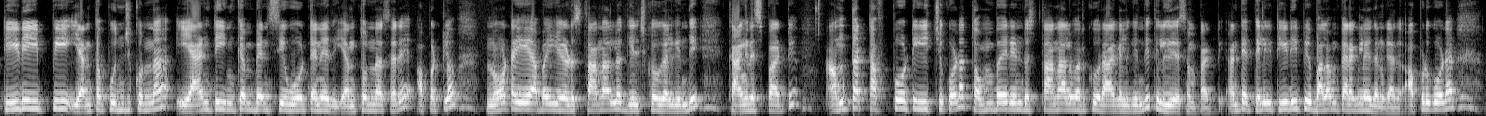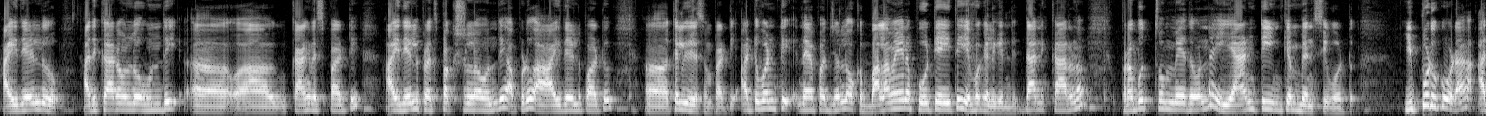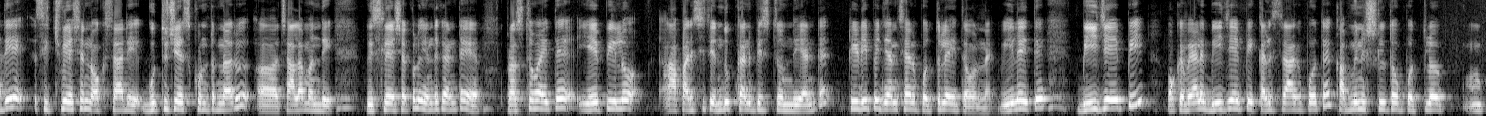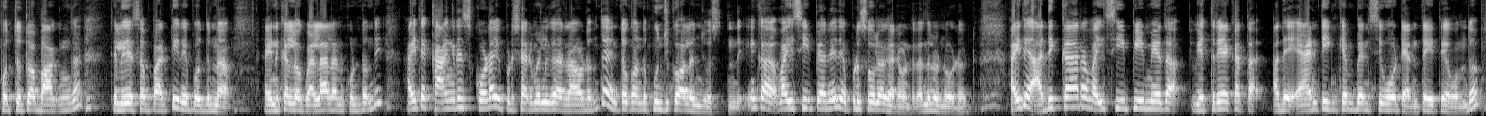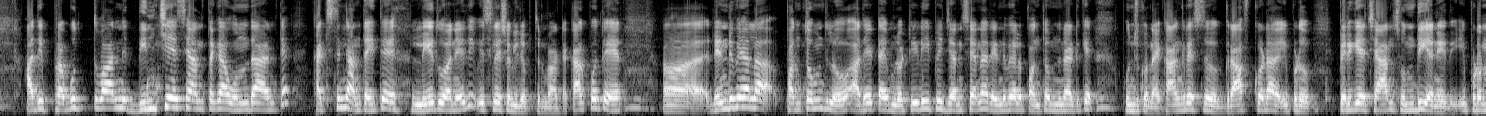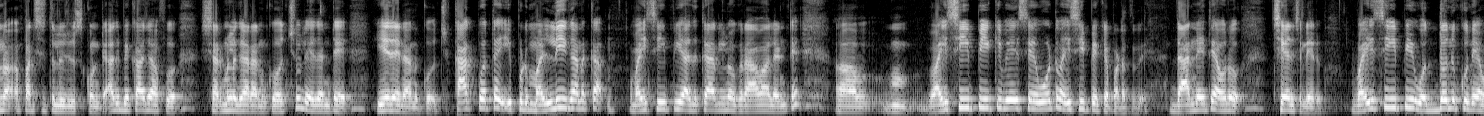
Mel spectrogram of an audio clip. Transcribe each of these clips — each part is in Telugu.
టీడీపీ ఎంత పుంజుకున్నా యాంటీ ఇన్కంబెన్సీ ఓట్ అనేది ఎంత ఉన్నా సరే అప్పట్లో నూట యాభై ఏడు స్థానాల్లో గెలుచుకోగలిగింది కాంగ్రెస్ పార్టీ. అంత టఫ్ పోటీ ఇచ్చి కూడా తొంభై రెండు స్థానాల వరకు రాగలిగింది తెలుగుదేశం పార్టీ. అంటే తెలుగు టీడీపీ బలం పెరగలేదని కాదు. అప్పుడు కూడా ఐదేళ్ళు అధికారంలో ఉంది కాంగ్రెస్ పార్టీ. ఐదేళ్ళు ప్రతిపక్షంలో ఉంది. అప్పుడు ఆ ఐదేళ్ళ పాటు తెలుగుదేశం పార్టీ. అటువంటి నేపథ్యంలో ఒక బలమైన పోటీ అయితే ఇవ్వగలిగింది. దానికి కారణం ప్రభుత్వం మీద ఉన్న యాంటీ ఇంకంబెన్సీ ఓటు. ఇప్పుడు కూడా అదే సిచ్యువేషన్ ఒకసారి గుర్తు చేసుకుంటున్నారు చాలామంది విశ్లేషకులు. ఎందుకంటే ప్రస్తుతం అయితే ఏపీలో ఆ పరిస్థితి ఎందుకు కనిపిస్తుంది అంటే టీడీపీ జనసేన పొత్తులు అయితే ఉన్నాయి. వీలైతే బీజేపీ ఒకవేళ బీజేపీ కలిసి రాకపోతే కమ్యూనిస్టులతో పొత్తులో పొత్తుతో భాగంగా తెలుగుదేశం పార్టీ రేపు పొద్దున్న ఎన్నికల్లోకి వెళ్ళాలనుకుంటుంది. అయితే కాంగ్రెస్ కూడా ఇప్పుడు షర్మిల్ గారు రావడంతో ఎంతో కొంత పుంజుకోవాలని చూస్తుంది. ఇంకా వైసీపీ అనేది ఎప్పుడు సోలోగానే ఉంటుంది అందులో నో డౌట్ అయితే అధికార వైసీపీ మీద వ్యతిరేకత అదే యాంటీ ఇంకంబెన్సీ ఓటు ఎంతైతే ఉందో అది ప్రభుత్వాన్ని దించేసే అంతగా ఉందా అంటే ఖచ్చితంగా అంతైతే లేదు అనేది విశ్లేషకులు చెప్తున్నమాట. కాకపోతే రెండు వేల పంతొమ్మిదిలో అదే టైంలో టీడీపీ జనసేన రెండు వేల పంతొమ్మిది నాటికే పుంజుకున్నాయి. కాంగ్రెస్ గ్రాఫ్ కూడా ఇప్పుడు పెరిగే ఛాన్స్ ఉంది అనేది ఇప్పుడున్న పరిస్థితుల్లో చూసుకుంటే. అది బికాజ్ ఆఫ్ షర్మిల గారు అనుకోవచ్చు లేదంటే ఏదైనా అనుకోవచ్చు. కాకపోతే ఇప్పుడు మళ్ళీ గనక వైసీపీ అధికారంలోకి రావాలంటే వైసీపీకి వేసే ఓటు వైసీపీకే పడుతుంది. దాన్ని అయితే ఎవరు చేల్చలేరు. వైసీపీ వద్దు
